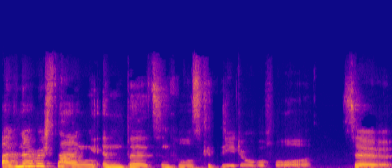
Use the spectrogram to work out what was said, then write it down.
I've never sang in the St Paul's Cathedral before, so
